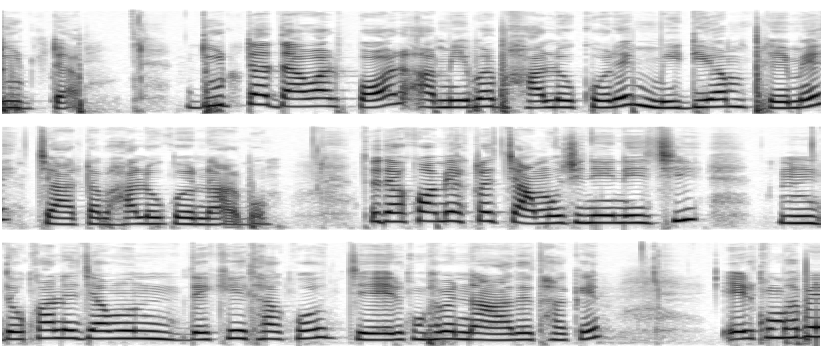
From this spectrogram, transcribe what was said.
দুধটা। দুধটা দেওয়ার পর আমি এবার ভালো করে মিডিয়াম ফ্লেমে চাটা ভালো করে নাড়বো। তো দেখো আমি একটা চামচ নিয়ে নিয়েছি। দোকানে যেমন দেখেই থাকো যে এরকমভাবে নাড়াতে থাকে। এরকমভাবে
